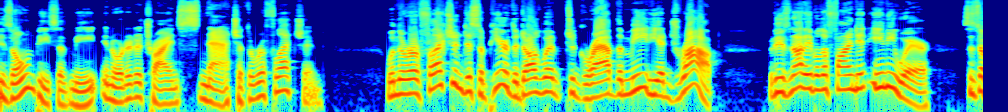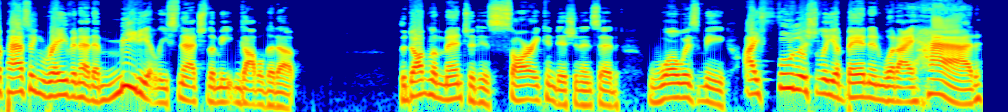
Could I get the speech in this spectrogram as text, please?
his own piece of meat in order to try and snatch at the reflection. When the reflection disappeared, the dog went to grab the meat he had dropped, but he was not able to find it anywhere since a passing raven had immediately snatched the meat and gobbled it up. The dog lamented his sorry condition and said, Woe is me! I foolishly abandoned what I had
